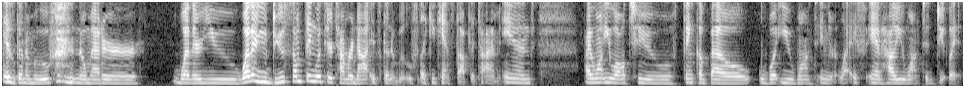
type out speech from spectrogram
is going to move no matter whether you whether you do something with your time or not, it's going to move. Like you can't stop the time. And I want you all to think about what you want in your life and how you want to do it.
